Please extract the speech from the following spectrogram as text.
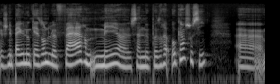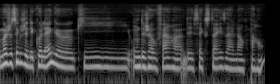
je n'ai pas eu l'occasion de le faire, mais euh, ça ne me poserait aucun souci. Euh, moi, je sais que j'ai des collègues euh, qui ont déjà offert euh, des sextoys à leurs parents.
